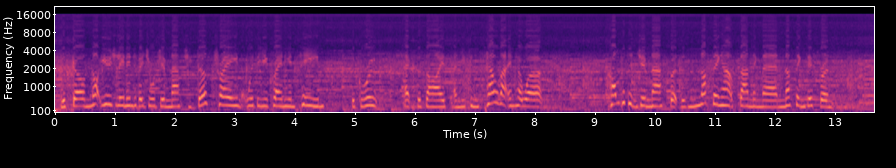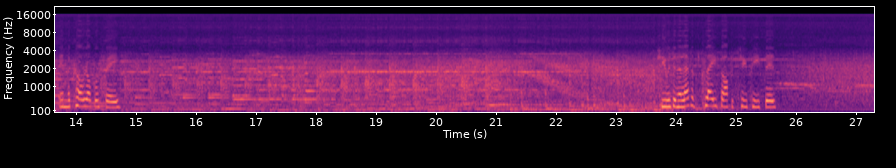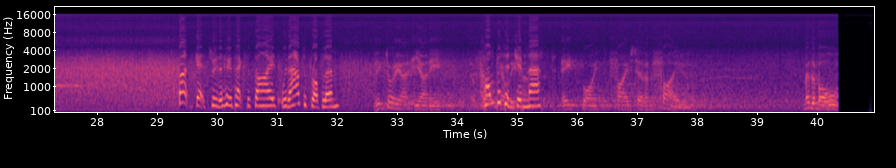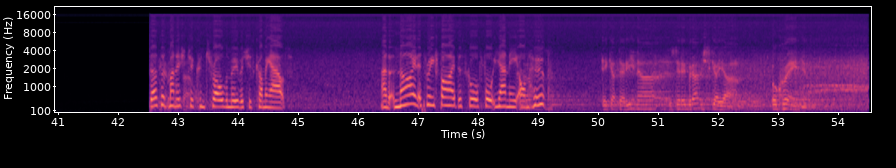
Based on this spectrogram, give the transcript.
This girl, not usually an individual gymnast, she does train with the Ukrainian team, the group exercise, and you can tell that in her work. Competent gymnast, but there's nothing outstanding there, nothing different in the choreography. She was in 11th place after two pieces. Gets through the hoop exercise without a problem. Victoria Yani. Competent gymnast. 8.575. Met de bal. Doesn't manage to control the move as she's coming out. And 9.35 the score for Yani on hoop. Ekaterina Serebrianskaya, Ukraine.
